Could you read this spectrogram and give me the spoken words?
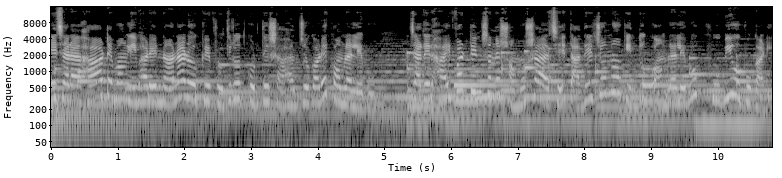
এছাড়া হার্ট এবং লিভারের নানা রোগকে প্রতিরোধ করতে সাহায্য করে কমলা লেবু। যাদের হাইপার টেনশনের সমস্যা আছে, তাদের জন্যও কিন্তু কমলা লেবু খুবই উপকারী।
